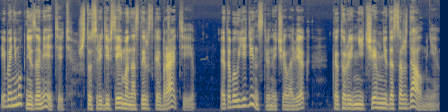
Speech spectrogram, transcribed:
ибо не мог не заметить, что среди всей монастырской братьи это был единственный человек, который ничем не досаждал мне,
